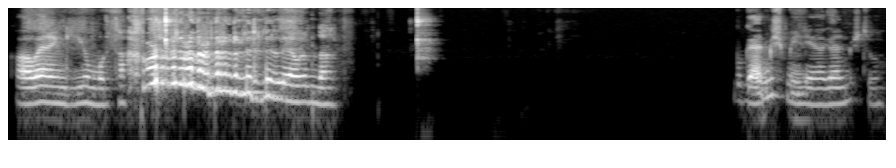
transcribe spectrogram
Kahverengi yumurta. Ondan. Bu gelmiş miydi ya? Gelmişti bu.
